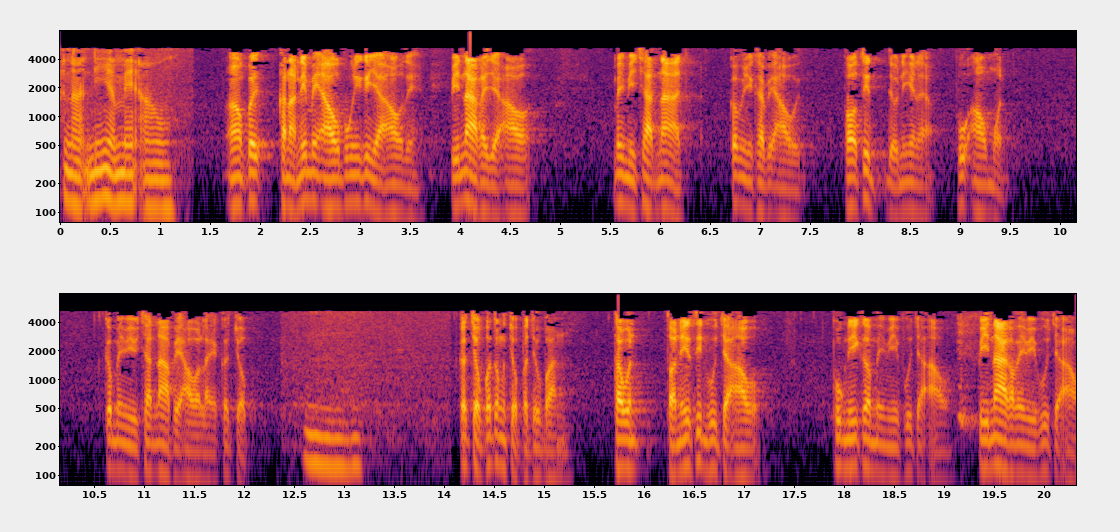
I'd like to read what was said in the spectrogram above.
ขณะนี้ยังไม่เอาเอาก็ขนาดนี้ไม่เอาพรุ่งนี้ก็อย่าเอาสิปีหน้าก็อย่าเอา ไม่มีชาติหน้า ก็ไม่มีใครไปเอาอีกเพราะที่เดี๋ยวนี้แล้วผู้เอาหมด ก็ไม่มีชาติหน้าไปเอาอะไร ก็จบ อืมก็จบก็ต้องจบปัจจุบัน ถ้าวันตอนนี้สิ้นผู้จะเอาพรุ่งนี้ก็ไม่มีผู้จะเอา ปีหน้าก็ไม่มีผู้จะเอา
